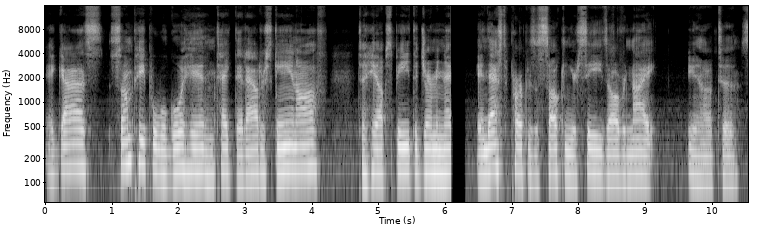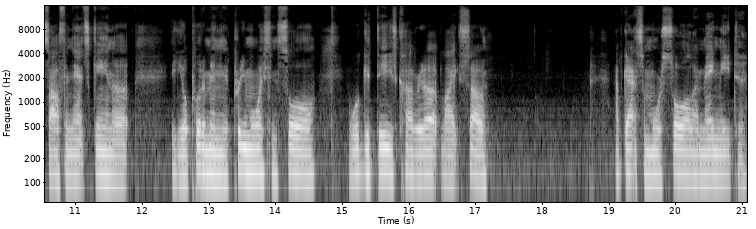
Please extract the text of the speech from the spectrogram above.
And guys, some people will go ahead and take that outer skin off to help speed the germination. And that's the purpose of soaking your seeds overnight, you know, to soften that skin up. And you'll put them in the pre-moistened soil. And we'll get these covered up like so. I've got some more soil. I may need to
